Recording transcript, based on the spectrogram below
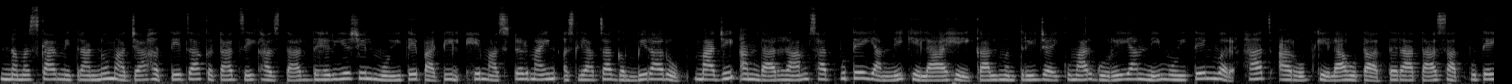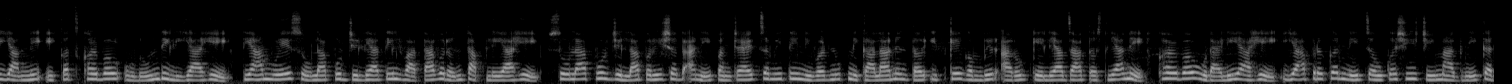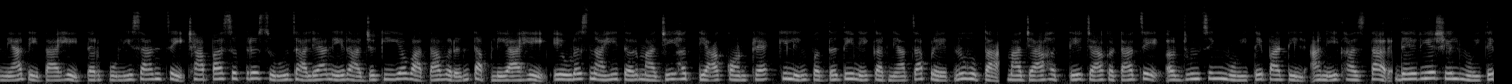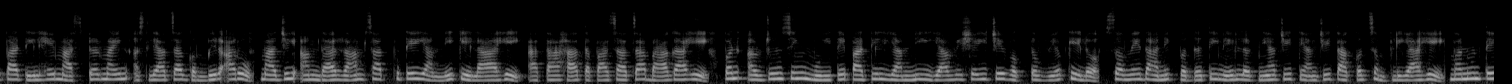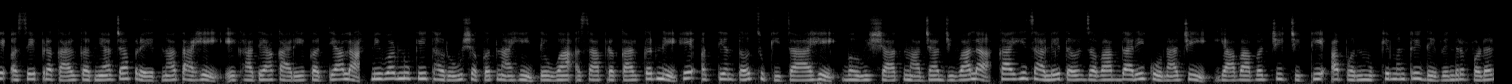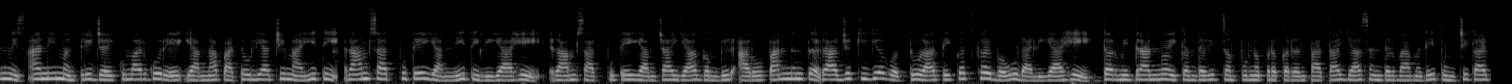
नमस्कार मित्रांनो माझ्या हत्येचा कटाचे खासदार धैर्यशील मोहिते पाटील हे मास्टर माइंड असल्याचा गंभीर आरोप माजी आमदार राम सातपुते यांनी केला आहे. काल मंत्री जयकुमार गोरे यांनी मोहितेंवर हाच आरोप केला होता. तर आता सातपुते यांनी एकच खळबळ उडवून दिली आहे. त्यामुळे सोलापूर जिल्ह्यातील वातावरण तापले आहे. सोलापूर जिल्हा परिषद आणि पंचायत समिती निवडणूक निकालानंतर इतके गंभीर आरोप केल्या जात असल्याने खळबळ उडाली आहे. या प्रकरणी चौकशीची मागणी करण्यात येत आहे. तर पोलिसांचे छापासत्र सुरू झाल्याने राजकीय वातावरण तापले आहे. एवढंच नाही तर माझी हत्या कॉन्ट्रॅक्ट किलिंग पद्धतीने करण्याचा प्रयत्न होता. माझ्या हत्येच्या गटाचे अर्जुन सिंग मोहिते पाटील आणि खासदार धैर्यशील मोहिते पाटील हे मास्टर माइंड असल्याचा गंभीर आरोप माजी आमदार राम सातपुते यांनी केला आहे. आता हा तपासाचा भाग आहे. पण अर्जुन सिंग मोहिते पाटील यांनी याविषयीचे वक्तव्य केलं. संवैधानिक पद्धतीने लढण्याची त्यांची ताकद संपली आहे. म्हणून ते ते असे प्रकार करण्याच्या प्रयत्नात आहे. एखाद्या कार्यकर्त्याला निवडणुकीत हरवू शकत नाही तेव्हा असा प्रकार करणे हे अत्यंत चुकीचं आहे. भविष्यात माझ्या जीवाला काही झाले तर जबाबदारी कोणाची? याबाबतची चिठ्ठी आपण मुख्यमंत्री देवेंद्र फडणवीस आणि मंत्री जयकुमार गोरे यांना पाठवल्याची माहिती राम सातपुते यांनी दिली आहे. राम सातपुते यांच्या या गंभीर आरोपांनंतर राजकीय वर्तुळात एकच खळबळ उडाली आहे. तर मित्रांनो एकंदरीत संपूर्ण प्रकरण पाहता या संदर्भामध्ये तुमची काय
